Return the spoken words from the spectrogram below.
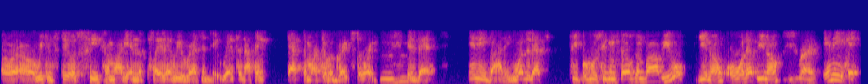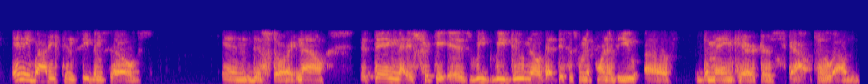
or, or we can still see somebody in the play that we resonate with. And I think that's the mark of a great story mm-hmm. is that anybody, whether that's people who see themselves in Bob Ewell, you know, or whatever, you know, right. Any, anybody can see themselves in this story. Now, the thing that is tricky is we, we do know that this is from the point of view of the main character, Scout, who, um,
